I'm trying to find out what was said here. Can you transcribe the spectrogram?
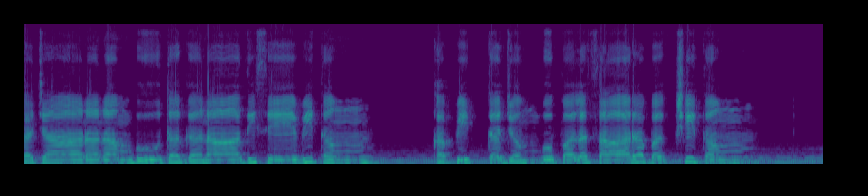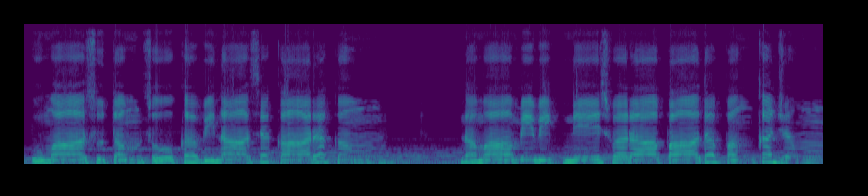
గజాననం భూతగణాదిసేవితం కపిత్త జంబుఫలసార భక్షితం ఉమాసుతం శోక వినాశకారకం నమామి విఘ్నేశ్వరాపాద పంకజం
